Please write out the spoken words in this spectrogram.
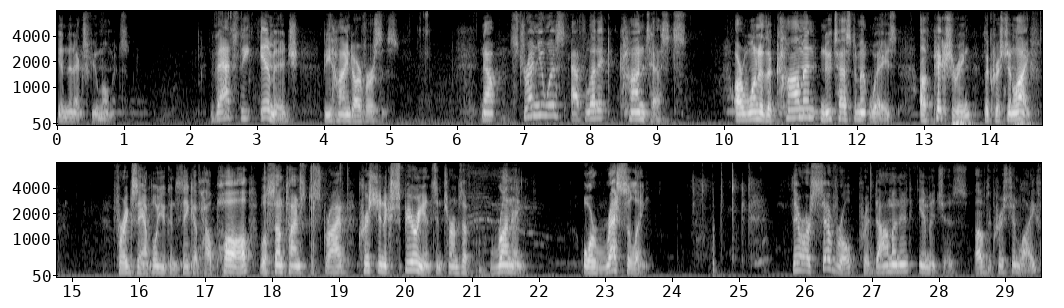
in the next few moments. That's the image behind our verses. Now, strenuous athletic contests are one of the common New Testament ways of picturing the Christian life. For example, you can think of how Paul will sometimes describe Christian experience in terms of running or wrestling. There are several predominant images of the Christian life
